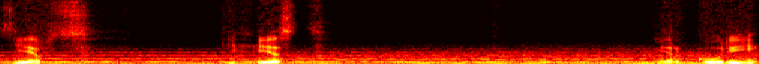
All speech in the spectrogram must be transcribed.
Зевс, Гефест, Меркурий,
